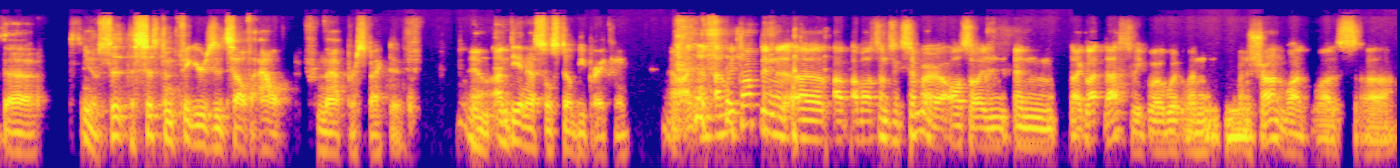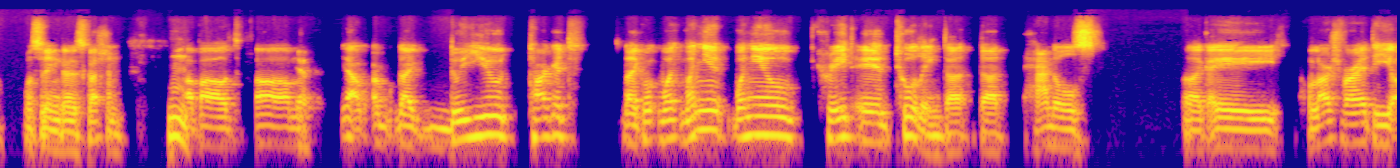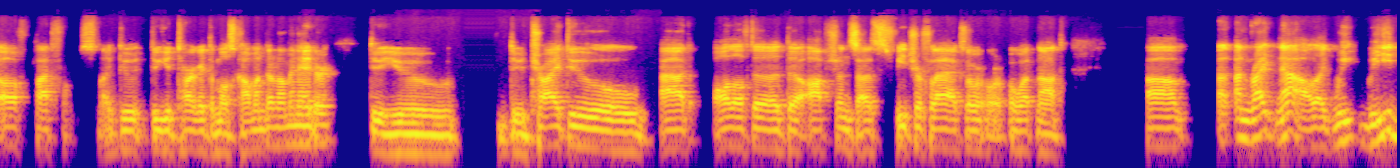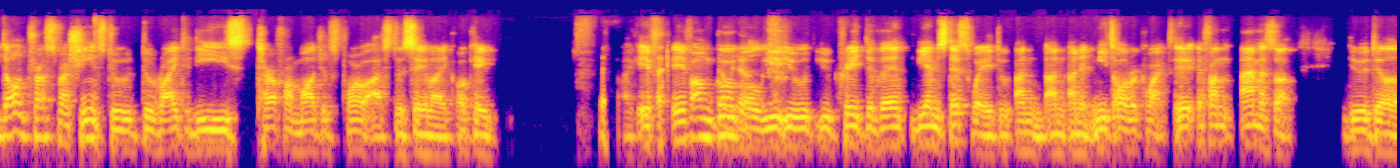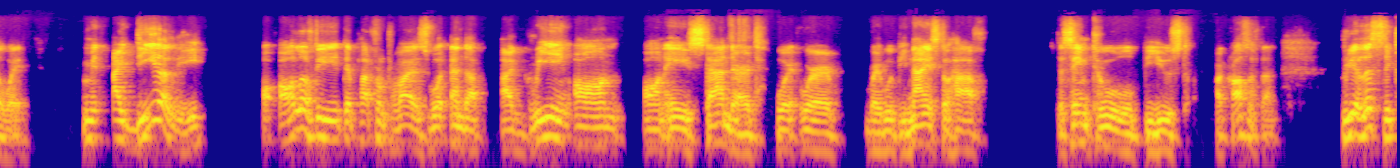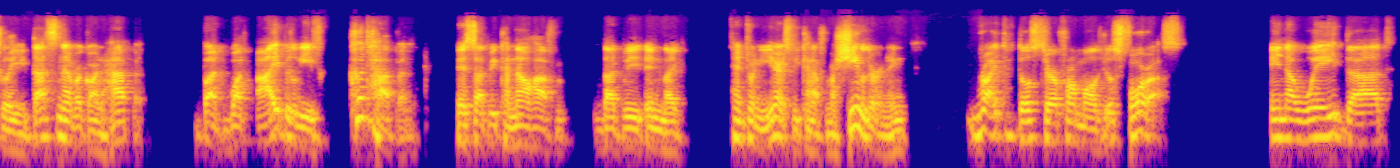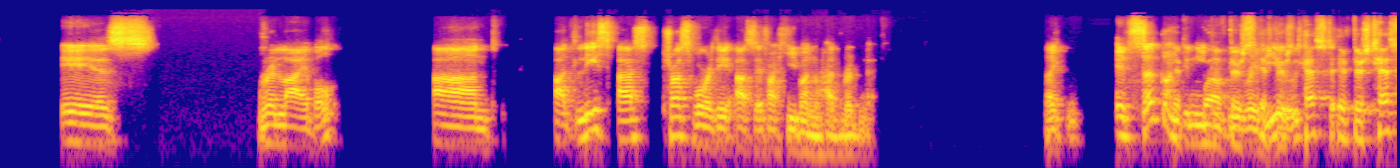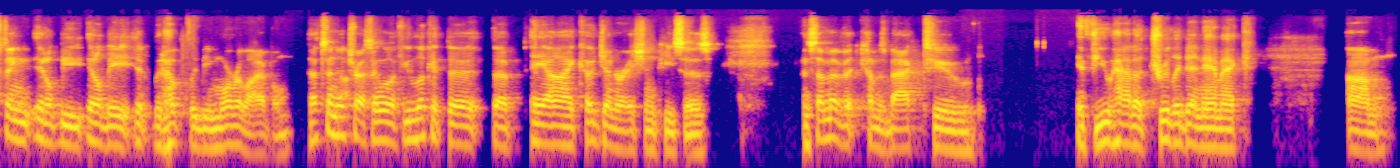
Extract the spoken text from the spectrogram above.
the you know the system figures itself out from that perspective yeah. and, and dns will still be breaking yeah, and, and, we talked in, uh, about something similar also in, in like last week where, when when Sean was was uh, was sitting the discussion hmm. about um, yeah. yeah uh, like do you target like when when you when you create a tooling that that handles like a a large variety of platforms. Like, do do you target the most common denominator? Do you do you try to add all of the the options as feature flags or or, or whatnot? Um, and right now, like we we don't trust machines to to write these Terraform modules for us to say like, okay, like if if on Google you you you create the VMs this way to and, and and it meets all requirements. If on Amazon, do it the other way. I mean, ideally, all of the the platform providers would end up agreeing on on a standard where where where it would be nice to have the same tool be used across of them. Realistically, that's never going to happen. But what I believe could happen is that we can now have that we in like 10, 20 years, we can have machine learning write those Terraform modules for us in a way that is reliable and at least as trustworthy as if a human had written it. Like it's still going to need well, to be reviewed. If there's, test, if there's testing, it'll be it'll be it would hopefully be more reliable. That's an interesting. Well, if you look at the the AI code generation pieces, and some of it comes back to if you had a truly dynamic um,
